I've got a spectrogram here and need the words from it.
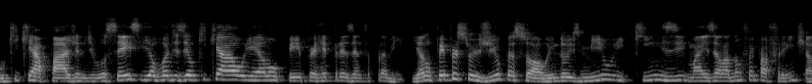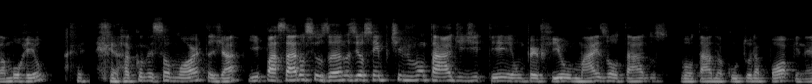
o que, que é a página de vocês e eu vou dizer o que, que a Yellow Paper representa para mim. Yellow Paper surgiu, pessoal, em 2015, mas ela não foi para frente, ela morreu. ela começou morta já. E passaram-se os anos e eu sempre tive vontade de ter um perfil mais voltado, voltado à cultura pop, né?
